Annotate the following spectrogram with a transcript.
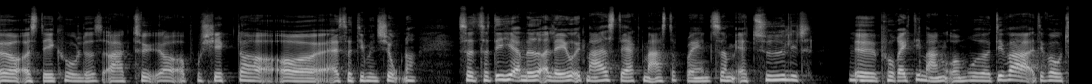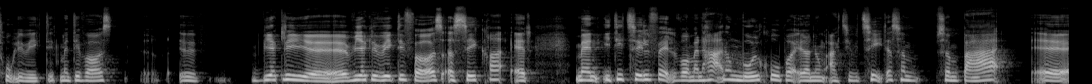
øh, og stakeholders og aktører og projekter og altså dimensioner. Så, så det her med at lave et meget stærkt masterbrand, som er tydeligt mm. øh, på rigtig mange områder, det var, det var utrolig vigtigt, men det var også øh, virkelig, øh, virkelig vigtigt for os at sikre, at man i de tilfælde, hvor man har nogle målgrupper eller nogle aktiviteter, som, som bare øh,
